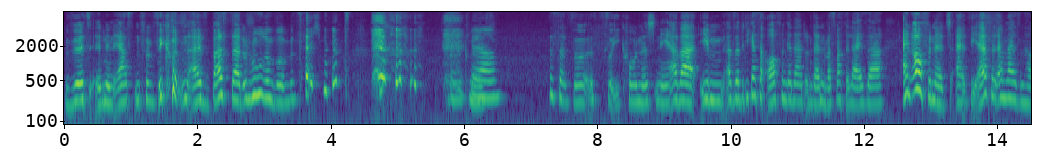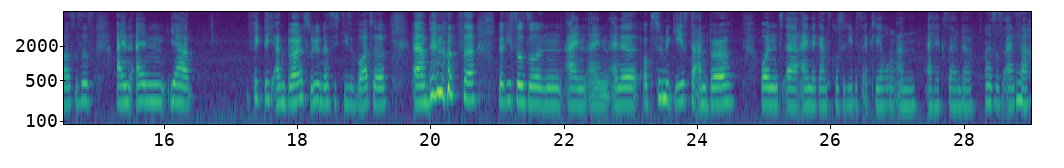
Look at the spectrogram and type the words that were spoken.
wird in den ersten fünf Sekunden als Bastard und Hurensohn bezeichnet. Wirklich. Ja. Das ist halt so, ist so ikonisch. Nee, aber eben, also wird die ganze Orphan genannt und dann, was macht Eliza? Ein Orphanage. Also sie eröffnet ein Waisenhaus. Es ist ein, ein, ja, fick dich an Burr, Entschuldigung, dass ich diese Worte äh, benutze. Wirklich so, so ein, ein, ein, eine obszöne Geste an Burr und äh, eine ganz große Liebeserklärung an Alexander. Und es ist einfach ja.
